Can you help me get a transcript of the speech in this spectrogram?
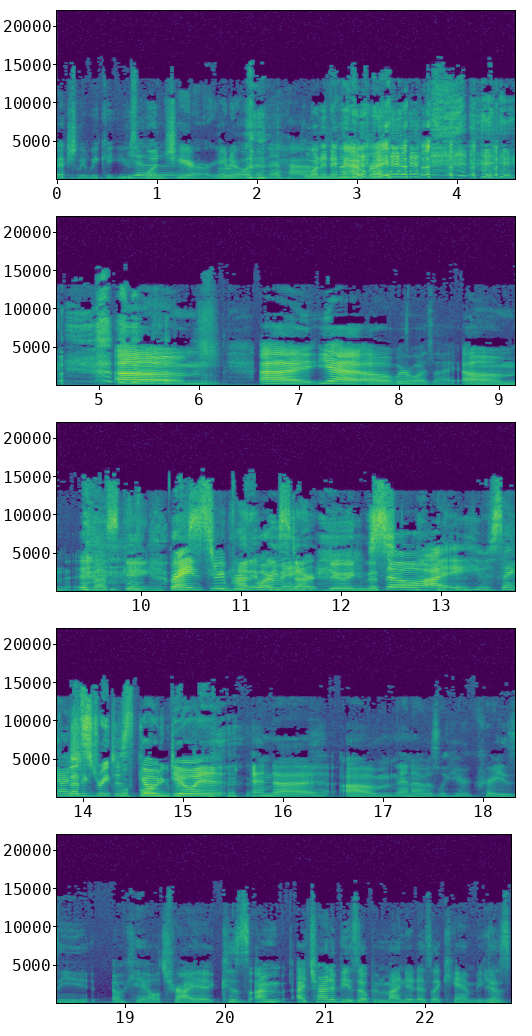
Actually, we could use one chair. You or know, one and a half. one and a half, right? um, uh, yeah. Uh, where was I? Um, Busking, right, busking. street How did we start doing this? So I, he was saying I should street just go do it, and uh, um, and I was like, "You're crazy." Okay, I'll try it because I'm. I try to be as open minded as I can because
